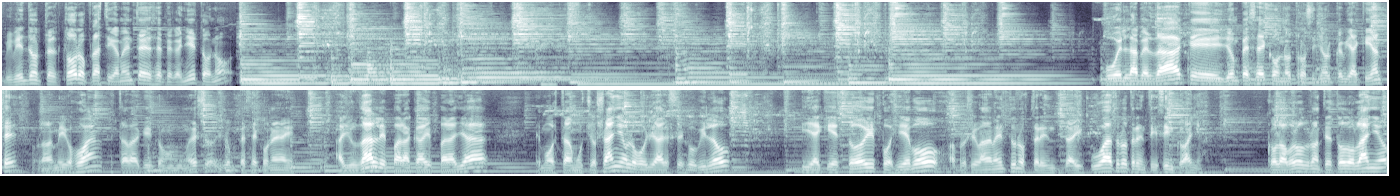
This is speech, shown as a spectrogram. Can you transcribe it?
viviendo entre el toro prácticamente desde pequeñito, ¿no? Pues la verdad que yo empecé con otro señor que había aquí antes, el amigo Juan, que estaba aquí con eso, yo empecé con él a ayudarle para acá y para allá. Hemos estado muchos años, luego ya se jubiló y aquí estoy, pues llevo aproximadamente unos 34, 35 años. Colaboro durante todo el año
